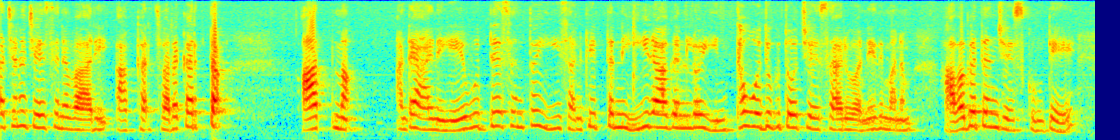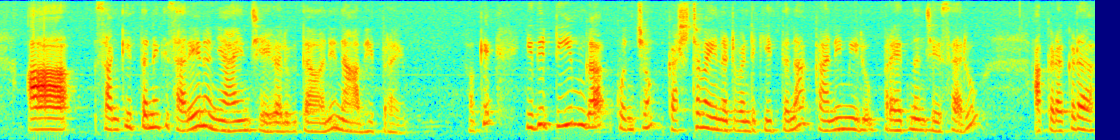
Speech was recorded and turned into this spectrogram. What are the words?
రచన చేసిన వారి ఆ క స్వరకర్త ఆత్మ అంటే ఆయన ఏ ఉద్దేశంతో ఈ సంకీర్తనని ఈ రాగంలో ఇంత ఒదుగుతో చేశారు అనేది మనం అవగతం చేసుకుంటే ఆ సంకీర్తనకి సరైన న్యాయం చేయగలుగుతామని నా అభిప్రాయం. ఓకే? ఇది టీమ్గా కొంచెం కష్టమైనటువంటి కీర్తన కానీ మీరు ప్రయత్నం చేశారు. అక్కడక్కడ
